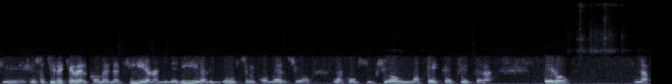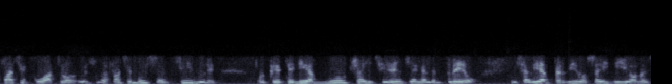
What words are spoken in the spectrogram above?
que eso tiene que ver con la energía, la minería, la industria, el comercio, la construcción, la pesca, etcétera. Pero la fase 4 es una fase muy sensible porque tenía mucha incidencia en el empleo y se habían perdido 6 millones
